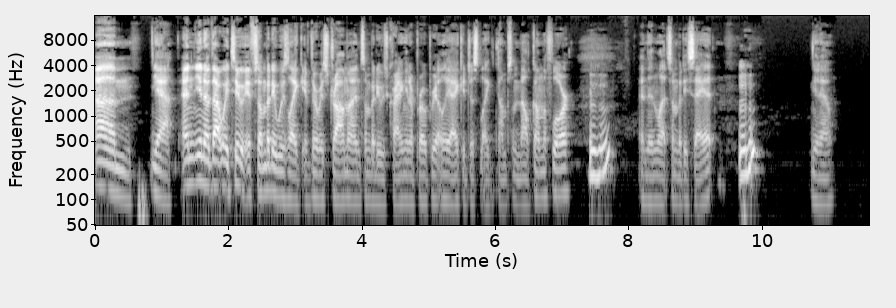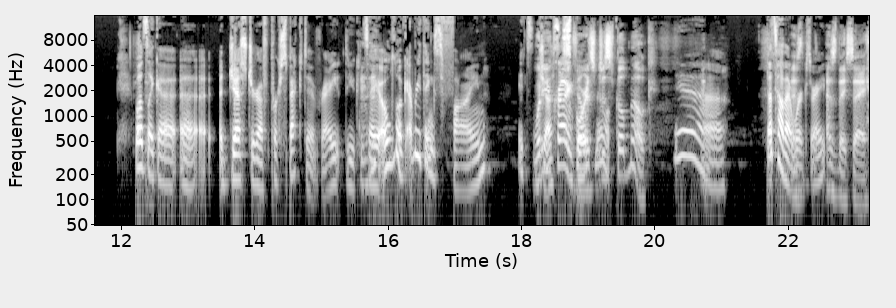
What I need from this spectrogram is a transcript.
Um, yeah, and you know that way too. If somebody was like, if there was drama and somebody was crying inappropriately, I could just like dump some milk on the floor hmm and then let somebody say it. Mhm. You know, Well, it's like a, a a gesture of perspective, right? You can say, "Oh, look, everything's fine. It's Mm-hmm. what are you crying for? It's milk." just spilled milk, yeah." That's how that As- works, right? as they say.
